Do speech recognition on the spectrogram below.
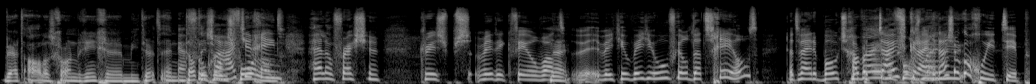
Werd alles gewoon erin gemieterd. En Ja, dat is ons had je geen Hello Fresh crisps, weet ik veel wat. Nee. We- Weet, je, weet je hoeveel dat scheelt? Dat wij de boodschappen wij thuis krijgen. Dat is ook een goede tip.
